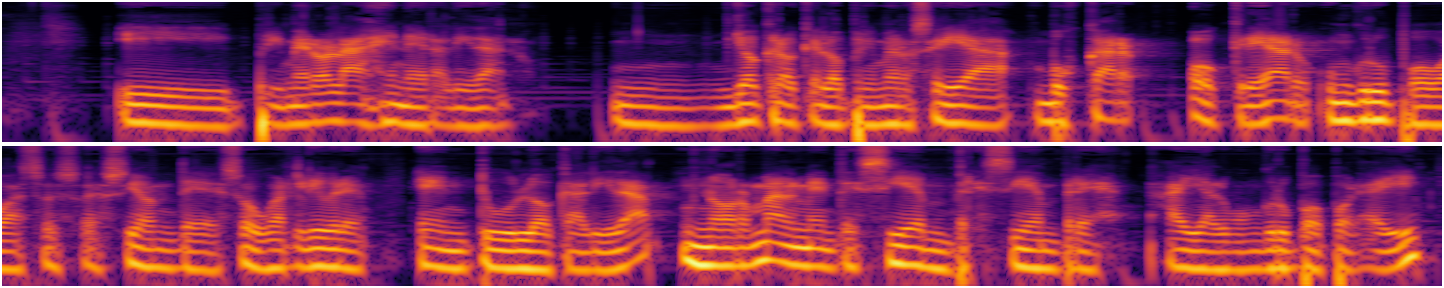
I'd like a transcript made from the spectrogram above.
y primero la generalidad. Mm, yo creo que lo primero sería buscar o crear un grupo o asociación de software libre en tu localidad. Normalmente siempre, siempre hay algún grupo por ahí.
